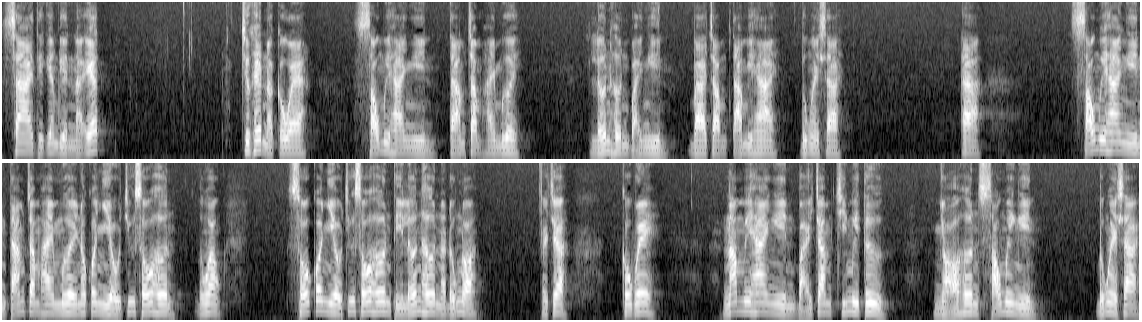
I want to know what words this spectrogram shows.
sai thì các em điền là S. Trước hết là câu E, 62.820 lớn hơn 7.382, đúng hay sai? À, 62.820 nó có nhiều chữ số hơn, đúng không? Số có nhiều chữ số hơn thì lớn hơn là đúng rồi. Được chưa? Câu B, 52.794 nhỏ hơn 60.000. Đúng hay sai?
